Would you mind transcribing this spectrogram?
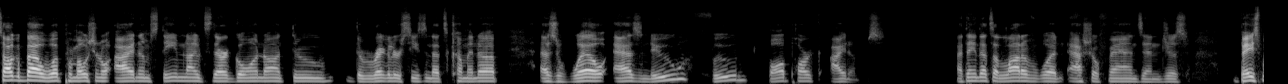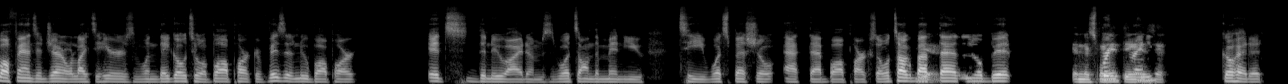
Talk about what promotional items, theme nights that are going on through the regular season that's coming up, as well as new food ballpark items. I think that's a lot of what Astro fans and just baseball fans in general like to hear is when they go to a ballpark or visit a new ballpark, it's the new items, what's on the menu, to what's special at that ballpark. So we'll talk about yeah. that a little bit. And the Spring funny thing training. is that go ahead, Ed.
